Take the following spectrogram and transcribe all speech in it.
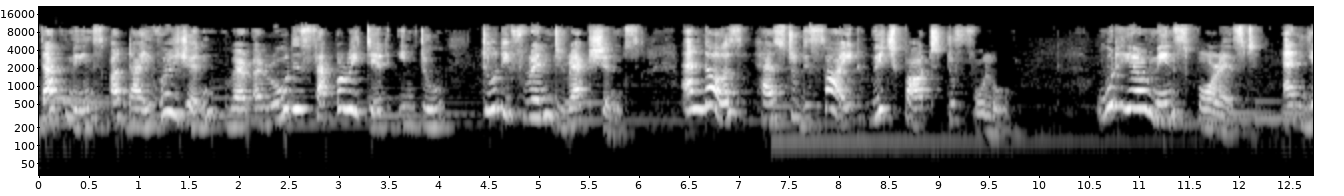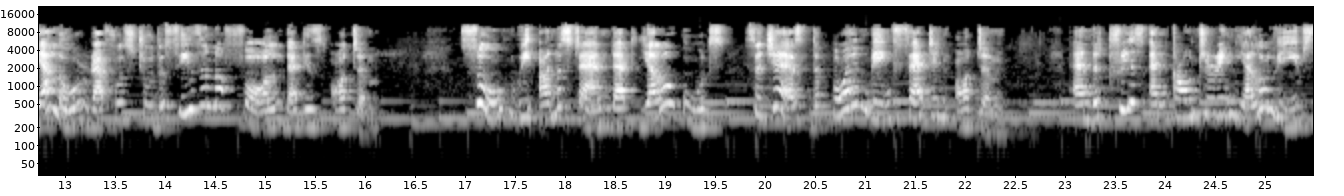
That means a diversion where a road is separated into two different directions and thus has to decide which path to follow. Wood here means forest and yellow refers to the season of fall that is autumn. So we understand that yellow woods suggest the poem being set in autumn and the trees encountering yellow leaves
